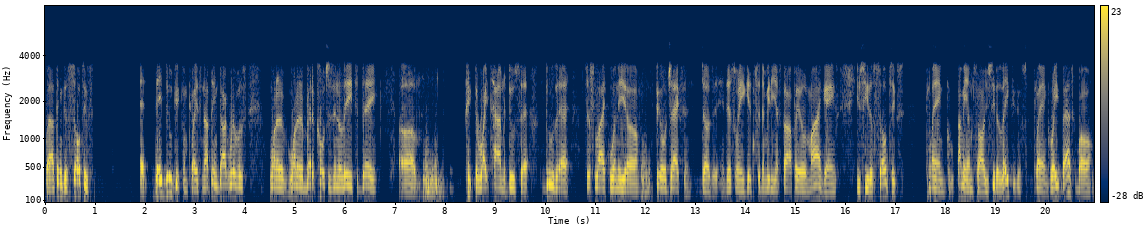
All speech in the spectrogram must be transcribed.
But I think the Celtics, eh, they do get complacent. I think Doc Rivers, one of the, one of the better coaches in the league today, um, picked the right time to do that. Do that just like when the uh, Phil Jackson does it. This when he gets to the media and start playing those mind games. You see the Celtics playing. I mean, I'm sorry. You see the Lakers playing great basketball.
